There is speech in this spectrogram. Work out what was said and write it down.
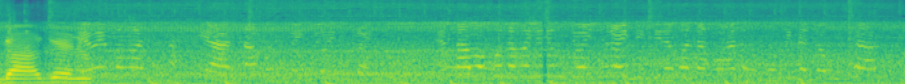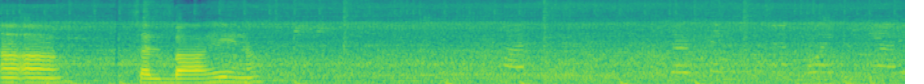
Gagi, Eh, no? may mga sasakyan. Tapos may joint ride. Eh, tawag ko naman yung joint ride. Hindi naman ako, ano, umuwi na daw siya. Oo. Salbahe, no? Ko na lang buhay na nangyari.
